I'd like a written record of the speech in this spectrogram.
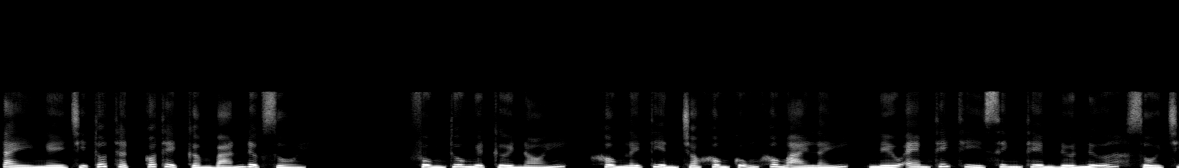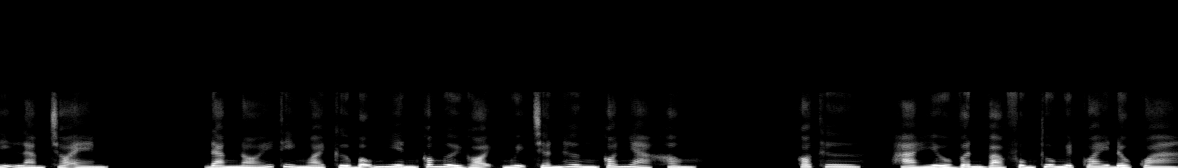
Tay nghề chị tốt thật có thể cầm bán được rồi. Phùng Thu Nguyệt cười nói, không lấy tiền cho không cũng không ai lấy, nếu em thích thì sinh thêm đứa nữa rồi chị làm cho em. Đang nói thì ngoài cửa bỗng nhiên có người gọi ngụy Trấn Hưng có nhà không? Có thư, Hà Hiểu Vân và Phùng Thu Nguyệt quay đầu qua,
